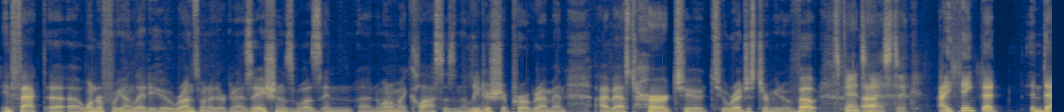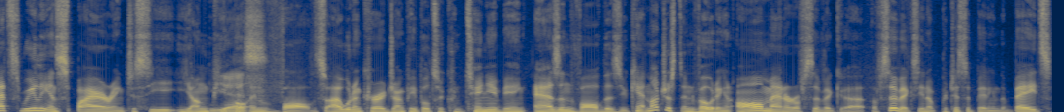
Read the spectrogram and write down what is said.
in fact, a, a wonderful young lady who runs one of the organizations was in, in one of my classes in the leadership program, and I've asked her to to register me to vote. It's fantastic. I think that and that's really inspiring to see young people Yes. involved. So I would encourage young people to continue being as involved as you can, not just in voting, in all manner of civic uh, of civics. You know, participating in debates,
